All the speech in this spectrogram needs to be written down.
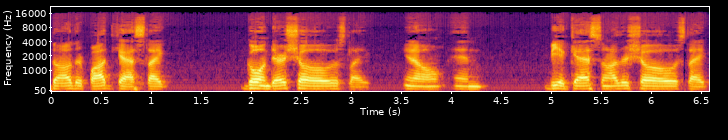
the other podcasts, like go on their shows, like you know, and be a guest on other shows, like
